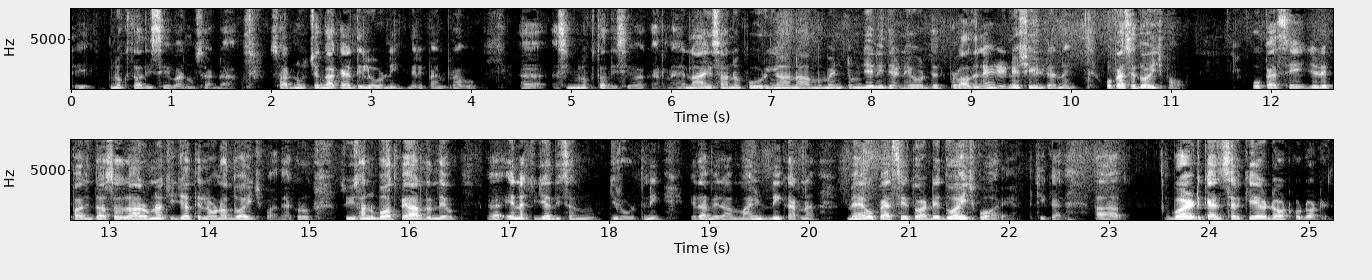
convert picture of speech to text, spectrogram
ਤੇ ਮਨੁੱਖਤਾ ਦੀ ਸੇਵਾ ਨੂੰ ਸਾਡਾ, ਸਾਨੂੰ ਚੰਗਾ ਕਹਿਣ ਦੀ ਲੋੜ ਨਹੀਂ, ਮੇਰੇ ਭੈਣ ਭਰਾਵੋ। ਅਸੀਂ ਮਨੁੱਖਤਾ ਦੀ ਸੇਵਾ ਕਰਨਾ ਹੈ। ਨਾ ਹੀ ਸਾਨੂੰ ਭੂਰੀਆਂ, ਨਾ ਮੋਮੈਂਟਮ ਜੇ ਨਹੀਂ ਦੇਣੇ ਉਹ ਫੜਾ ਦੇਣੇ ਜਿਹੜੀਆਂ ਸ਼ੀਲਡ ਹੈ ਨਹੀਂ, ਉਹ ਪੈਸੇ ਦਵਾਈ ਚ ਪਾਓ। ਉਹ ਪੈਸੇ ਜਿਹੜੇ 5-10 ਹਜ਼ਾਰ ਉਹਨਾਂ ਚੀਜ਼ਾਂ ਤੇ ਲਾਉਣਾ, ਦਵਾਈ ਚ ਪਾ ਦਿਆ ਕਰੋ। ਤੁਸੀਂ ਸਾਨੂੰ ਬਹੁਤ ਪਿਆਰ ਦਿੰਦੇ ਹੋ। ਇਹਨਾਂ ਚੀਜ਼ਾਂ ਦੀ ਸਾਨੂੰ ਜ਼ਰੂਰਤ ਨਹੀਂ। ਇਹਦਾ ਮੇਰਾ ਮਾਈਂਡ ਨਹੀਂ ਕਰਨਾ। ਮੈਂ ਉਹ ਪੈਸੇ ਤੁਹਾਡੇ ਦਵਾਈ ਚ ਪਵਾ ਰਿਹਾ, ਠੀਕ ਹੈ? worldcancercare.co.in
